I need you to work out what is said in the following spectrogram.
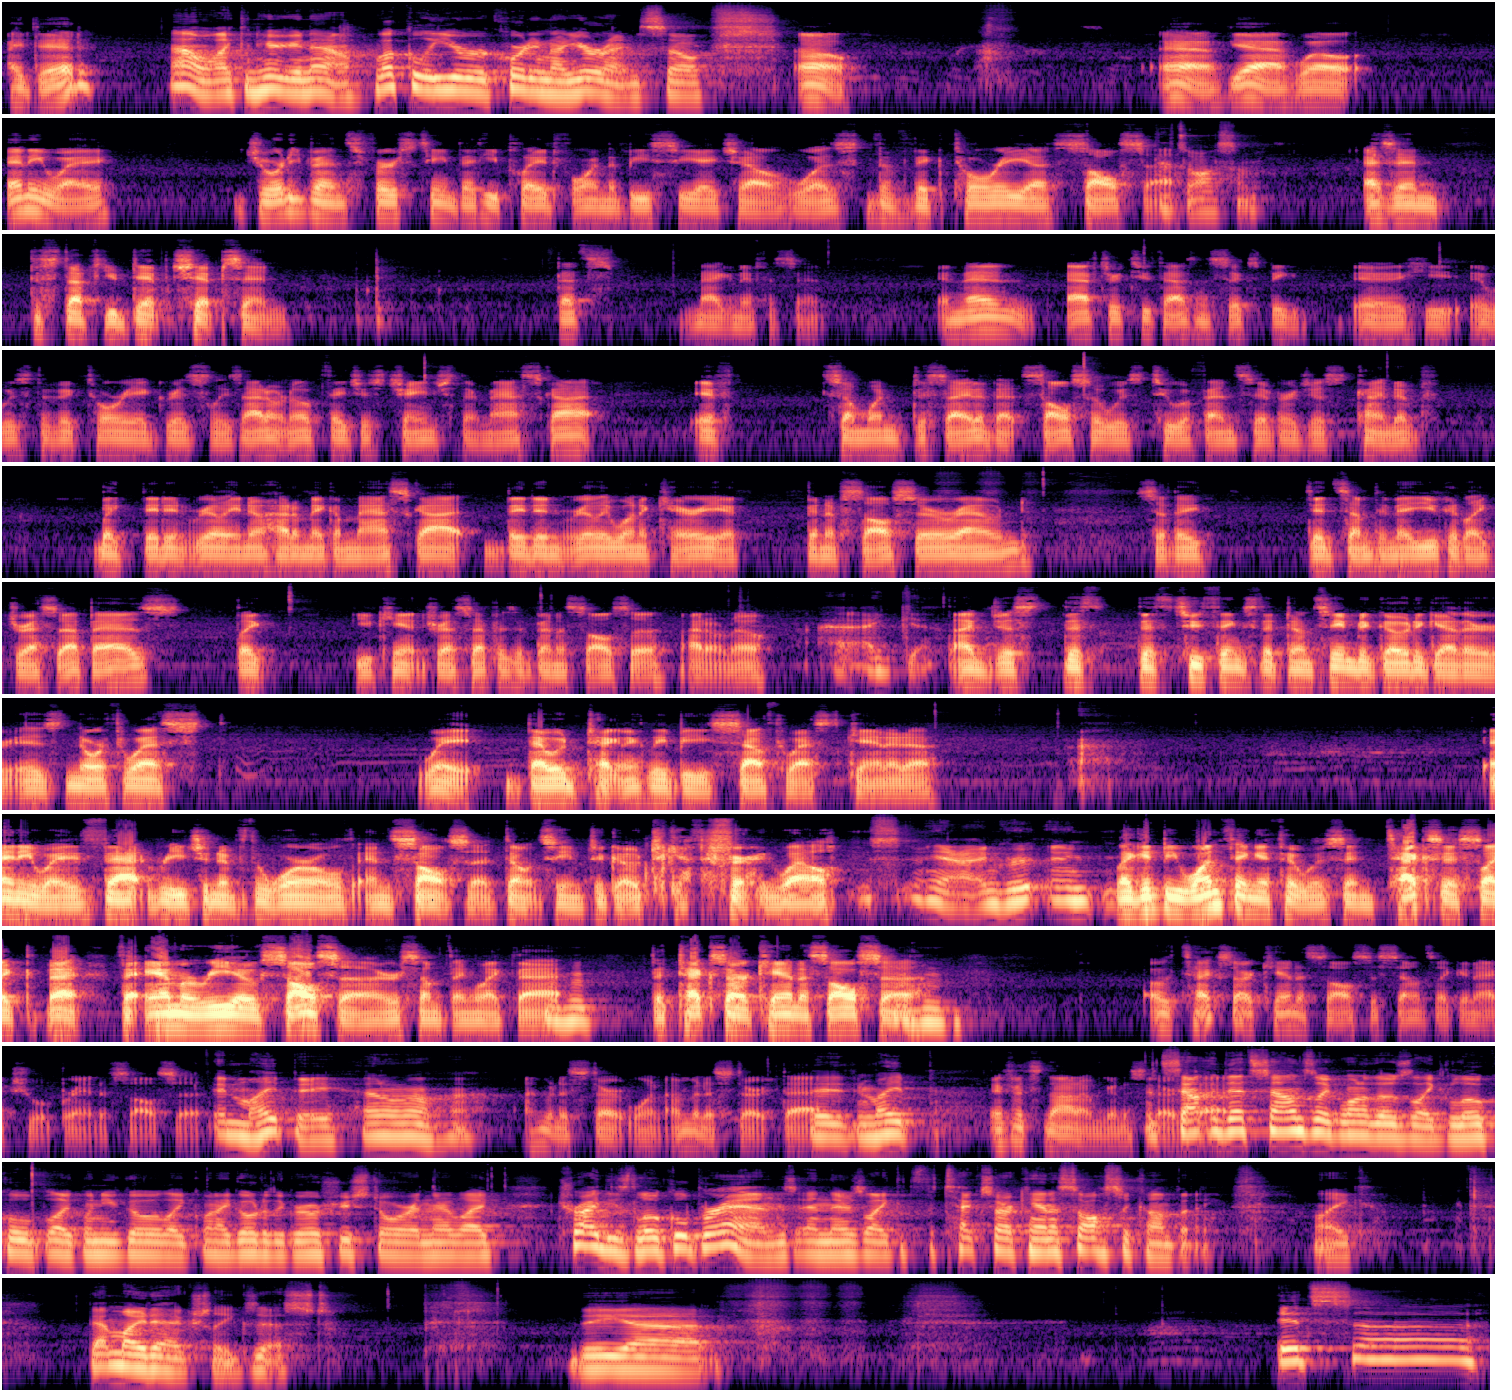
I did? Oh, well, I can hear you now. Luckily, you're recording on your end, so. Oh. Yeah, yeah. Well, anyway, Jordie Benn's first team that he played for in the BCHL was the Victoria Salsa. That's awesome. As in the stuff you dip chips in. That's magnificent. And then after 2006, uh, he it was the Victoria Grizzlies. I don't know if they just changed their mascot, if someone decided that salsa was too offensive, or just kind of like they didn't really know how to make a mascot. They didn't really want to carry a bin of salsa around, so they did something that you could like dress up as. Like you can't dress up as a bin of salsa. I don't know. I get. I'm just this. This two things that don't seem to go together is Northwest. Wait, that would technically be Southwest Canada anyway, that region of the world and salsa don't seem to go together very well. Yeah, and, and like it'd be one thing if it was in Texas, like the the Amarillo salsa or something like that, mm-hmm. the Texarkana salsa. Mm-hmm. Oh, Texarkana salsa sounds like an actual brand of salsa. It might be. I don't know. I'm gonna start one. I'm gonna start that. It might. If it's not, I'm gonna start. Sound, that. that sounds like one of those like local, like when you go, like when I go to the grocery store and they're like, try these local brands, and there's like it's the Texarkana Salsa Company, like that might actually exist. The uh, it's uh,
